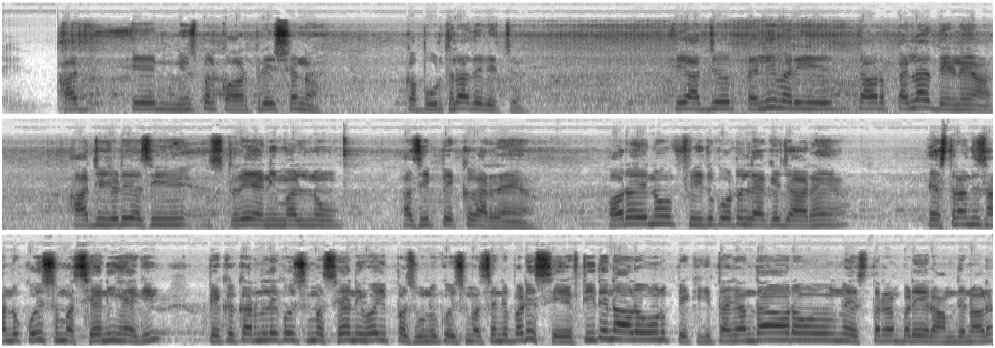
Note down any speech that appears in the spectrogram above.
ਰਹੇ ਆ। ਅੱਜ ਇਹ ਮਿਊਨਿਸਪਲ ਕਾਰਪੋਰੇਸ਼ਨ ਕਪੂਰਥਲਾ ਦੇ ਵਿੱਚ, ਇਹ ਅੱਜ ਪਹਿਲੀ ਵਾਰੀ ਤਾਂ ਔਰ ਪਹਿਲਾ ਦਿਨ ਆ। ਅੱਜ ਜਿਹੜੇ ਅਸੀਂ ਸਟਰੇ ਐਨੀਮਲ ਨੂੰ ਅਸੀਂ ਪਿਕ ਕਰ ਰਹੇ ਹਾਂ। ਔਰ ਇਹਨੂੰ ਫਰੀਦਕੋਟ ਲੈ ਕੇ ਜਾ ਰਹੇ ਹਾਂ। ਇਸ ਤਰ੍ਹਾਂ ਦੀ ਸਾਨੂੰ ਕੋਈ ਸਮੱਸਿਆ ਨਹੀਂ ਹੈਗੀ। ਪਿਕ ਕਰਨ ਲਈ ਕੋਈ ਸਮੱਸਿਆ ਨਹੀਂ ਹੋਈ, ਪਸ਼ੂ ਨੂੰ ਕੋਈ ਸਮੱਸਿਆ ਨਹੀਂ, ਬੜੀ ਸੇਫਟੀ ਦੇ ਨਾਲ ਉਹਨੂੰ ਪਿਕ ਕੀਤਾ ਜਾਂਦਾ ਔਰ ਉਹਨੂੰ ਇਸ ਤਰ੍ਹਾਂ ਬੜੇ ਆਰਾਮ ਦੇ ਨਾਲ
